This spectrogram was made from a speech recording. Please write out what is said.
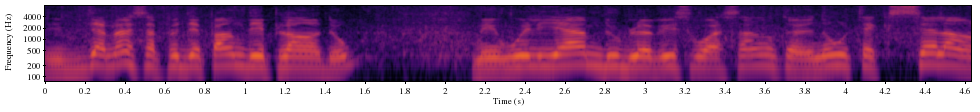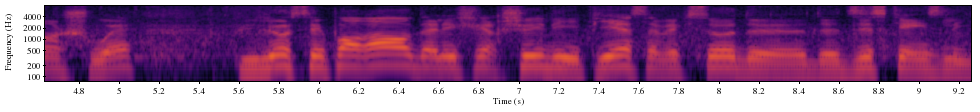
Évidemment, ça peut dépendre des plans d'eau. Mais William W60, un autre excellent choix. Puis là, c'est pas rare d'aller chercher des pièces avec ça de, de 10-15 livres.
